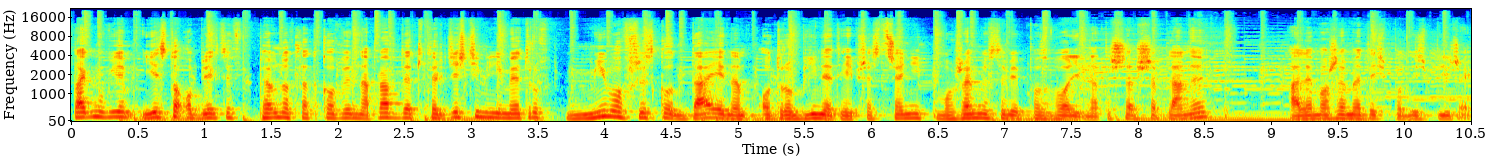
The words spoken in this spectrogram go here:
Tak mówiłem, jest to obiektyw pełnoklatkowy, naprawdę 40 mm, mimo wszystko daje nam odrobinę tej przestrzeni, możemy sobie pozwolić na te szersze plany, ale możemy też podejść bliżej.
